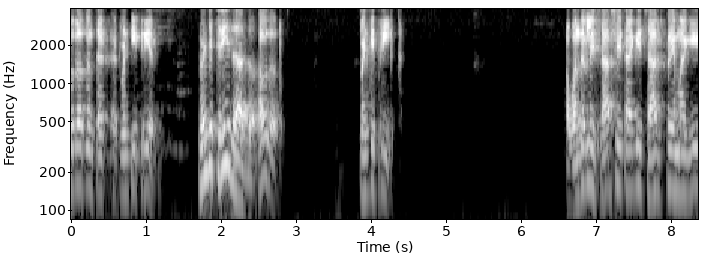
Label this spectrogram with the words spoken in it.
two thousand twenty-three, ಟ್ವೆಂಟಿ ತ್ರೀ ಅದು ಹೌದು ಟ್ವೆಂಟಿ-ತ್ರೀ. ಒಂದರಲ್ಲಿ ಚಾರ್ಜ್ ಶೀಟ್ ಆಗಿ ಚಾರ್ಜ್ ಫ್ರೇಮ್ ಆಗಿ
